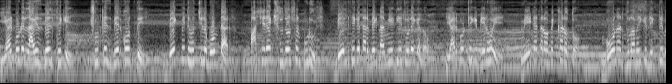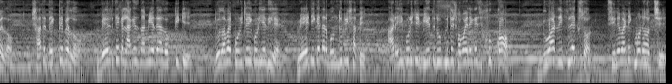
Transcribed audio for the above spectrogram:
এয়ারপোর্টের লাগেজ বেল্ট থেকে সুটকেস বের করতে বেগ পেতে হচ্ছিল বোনটার পাশের এক সুদর্শন পুরুষ বেল্ট থেকে তার বেগ নামিয়ে দিয়ে চলে গেল। এয়ারপোর্ট থেকে বের হয়ে মেয়েটা তার অপেক্ষারত। বোন আর দুলাভাইকে দেখতে পেল। সাথে দেখতে পেল, বেল্ট থেকে লাগেজ নামিয়ে দেওয়া লোকটিকে দুলাভাই পরিচয় করিয়ে দিলেন। মেয়েটিকে তার বন্ধুটির সাথে। আর এই পরিচয় বিয়েতে রূপ নিতে সময় লেগেছে খুব কম। দুয়ার রিফ্লেকশন সিনেমাটিক মনে হচ্ছে।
